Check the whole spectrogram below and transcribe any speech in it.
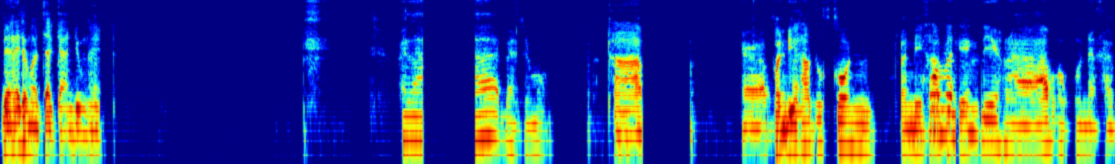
เดี๋ยวให้โทมัสจัดการยุงให้ เวลา แบตจะหมดครับครับสวัสดีครับทุกคนสวัสดีครับทุกนพี่เก่งสวัสดีครับขอบคุณนะครับ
